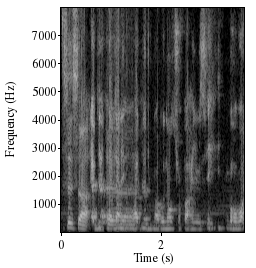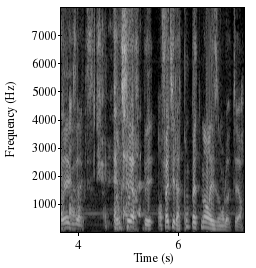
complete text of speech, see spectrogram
C'est ça. Il y a bien, a les Euh, Ordonnance sur Paris aussi. Bon, voilà. Exact. Donc c'est RP. En fait, il a complètement raison, l'auteur.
